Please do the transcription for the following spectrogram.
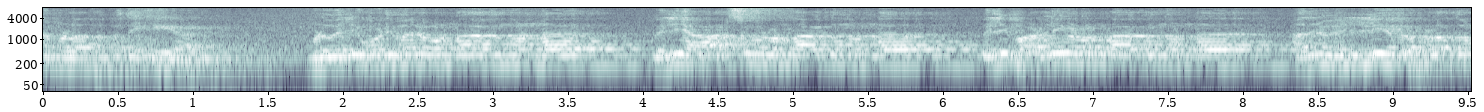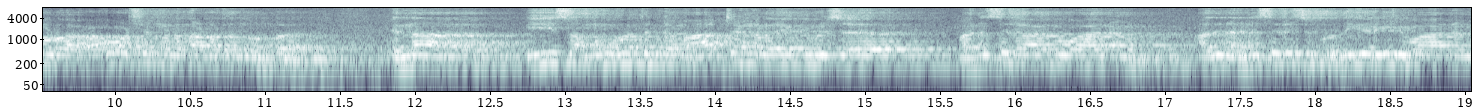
നമ്മൾ അധപതിക്കുകയാണ്. നമ്മൾ വലിയ കൊടിമരം ഉണ്ടാക്കുന്നുണ്ട് വലിയ ആർച്ചുകൾ ഉണ്ടാക്കുന്നുണ്ട് വലിയ പള്ളികൾ ഉണ്ടാക്കുന്നുണ്ട് അതിന് വലിയ ബഹളത്തോട് ആഘോഷങ്ങൾ നടത്തുന്നുണ്ട്. എന്നാൽ ഈ സമൂഹത്തിന്റെ മാറ്റങ്ങളെക്കുറിച്ച് മനസ്സിലാക്കുവാനും അതിനനുസരിച്ച് പ്രതികരിക്കുവാനും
